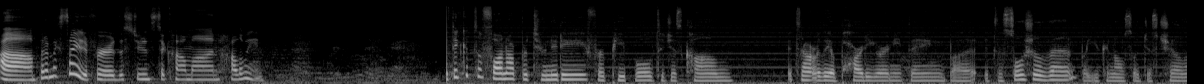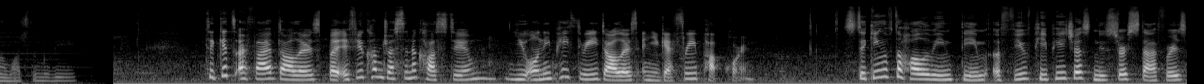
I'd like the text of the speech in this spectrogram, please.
uh, but I'm excited for the students to come on Halloween. I think it's a fun opportunity for people to just come. It's not really a party or anything, but it's a social event, but you can also just chill and watch the movie. Tickets are $5, but if you come dressed in a costume, you only pay $3 and you get free popcorn. Sticking with the Halloween theme, a few PPHS News Source staffers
